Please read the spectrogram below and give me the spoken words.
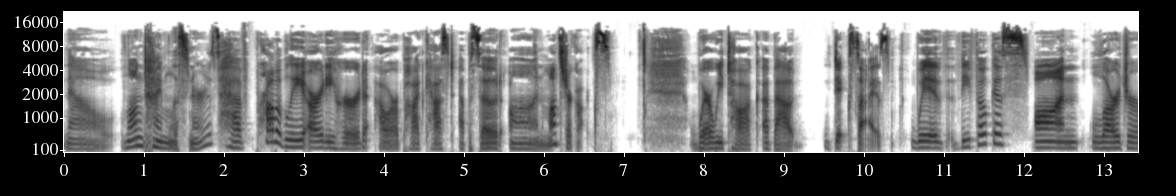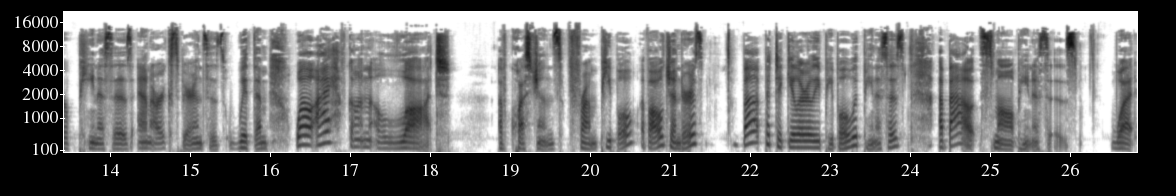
Now, longtime listeners have probably already heard our podcast episode on monster cocks, where we talk about dick size with the focus on larger penises and our experiences with them. Well, I have gotten a lot of questions from people of all genders, but particularly people with penises about small penises. What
